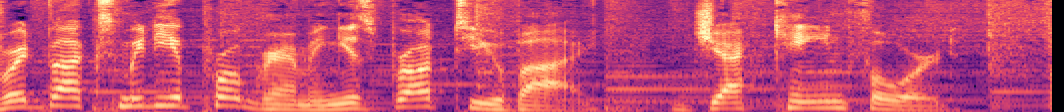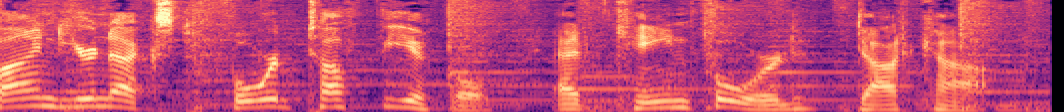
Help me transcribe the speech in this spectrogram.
Breadbox Media programming is brought to you by Jack Kane Ford. Find your next Ford Tough vehicle at caneford.com.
